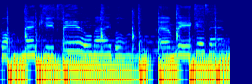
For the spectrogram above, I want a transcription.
bárban, meghitt fél homályban Emlékezem.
